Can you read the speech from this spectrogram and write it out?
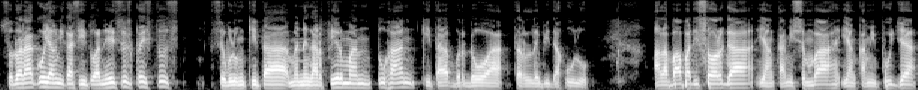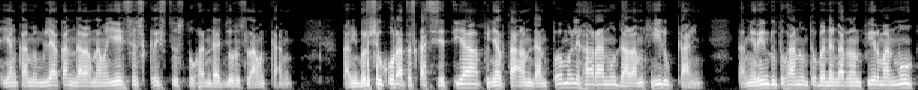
Saudaraku yang dikasih Tuhan Yesus Kristus, sebelum kita mendengar firman Tuhan, kita berdoa terlebih dahulu. Allah Bapa di sorga yang kami sembah, yang kami puja, yang kami muliakan dalam nama Yesus Kristus Tuhan dan Juru Selamat kami. Kami bersyukur atas kasih setia, penyertaan, dan pemeliharaanmu dalam hidup kami. Kami rindu Tuhan untuk mendengar firman-Mu,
